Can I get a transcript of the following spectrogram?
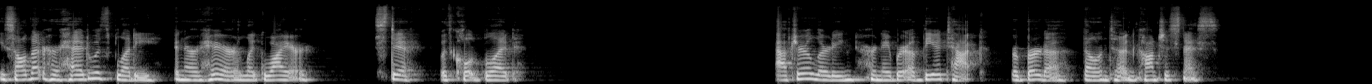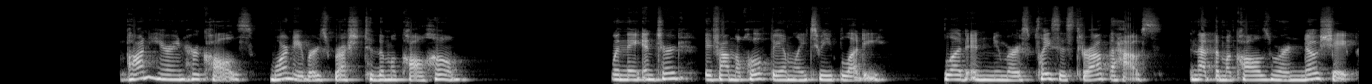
He saw that her head was bloody and her hair like wire, stiff with cold blood. After alerting her neighbor of the attack, Roberta fell into unconsciousness. Upon hearing her calls, more neighbors rushed to the McCall home. When they entered, they found the whole family to be bloody blood in numerous places throughout the house, and that the McCalls were in no shape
